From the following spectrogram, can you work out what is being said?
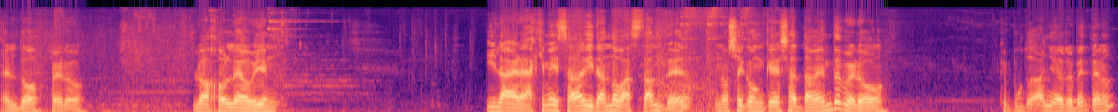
El 2, pero... Lo ha holdeado bien. Y la verdad es que me estaba quitando bastante, ¿eh? No sé con qué exactamente, pero... Qué puto daño de repente, ¿no?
